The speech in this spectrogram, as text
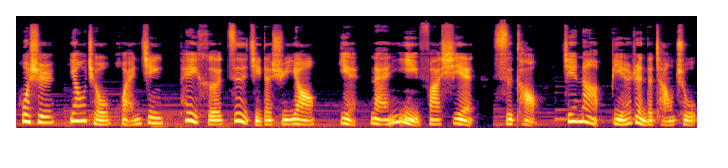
或是要求环境配合自己的需要，也难以发现、思考、接纳别人的长处，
